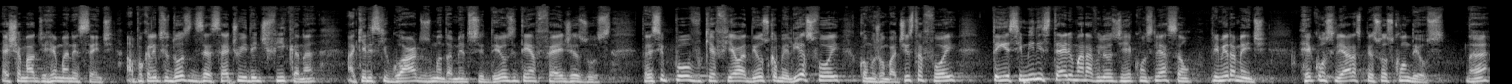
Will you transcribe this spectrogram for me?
é chamado de remanescente. Apocalipse 12, 17 o identifica, né? Aqueles que guardam os mandamentos de Deus e têm a fé de Jesus. Então esse povo que é fiel a Deus, como Elias foi, como João Batista foi, tem esse ministério maravilhoso de reconciliação. Primeiramente, reconciliar as pessoas com Deus. Né?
